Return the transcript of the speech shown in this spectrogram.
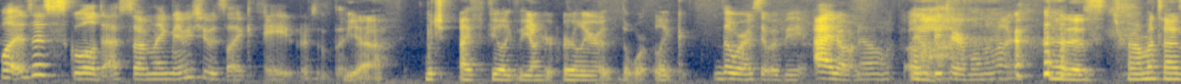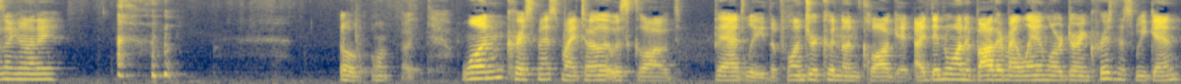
Well, it says school desk, so I'm like, maybe she was like eight or something. Yeah, which I feel like the younger, earlier the wor like The worst it would be. I don't know. It would be terrible no matter. that is traumatizing, honey. Oh, one, uh, Christmas my toilet was clogged badly. The plunger couldn't unclog it. I didn't want to bother my landlord during Christmas weekend.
